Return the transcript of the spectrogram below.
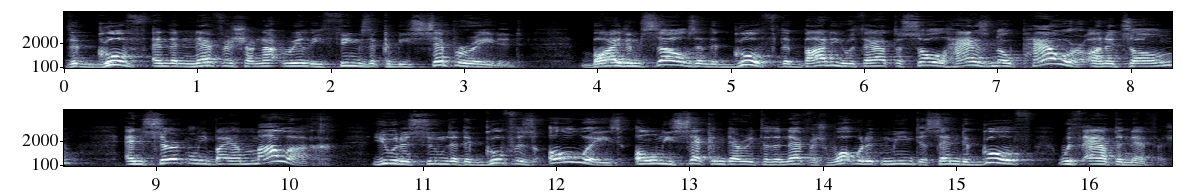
the guf and the nefesh are not really things that can be separated by themselves, and the guf, the body without the soul, has no power on its own, and certainly by a malach, you would assume that the guf is always only secondary to the nefesh. What would it mean to send the guf without the nefesh?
